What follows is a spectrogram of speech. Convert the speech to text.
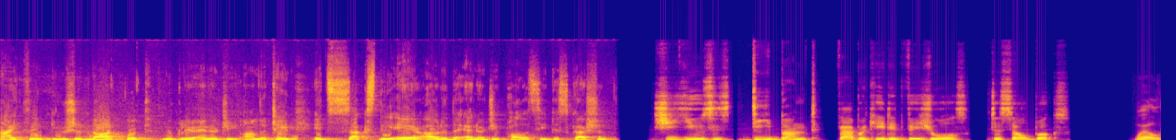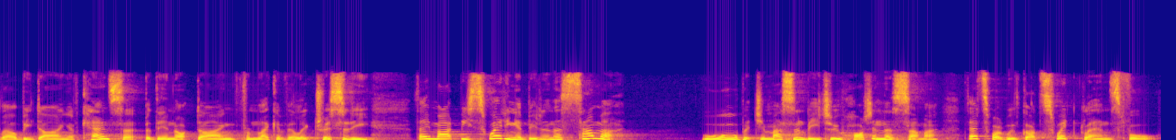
I think you should not put nuclear energy on the table. It sucks the air out of the energy policy discussion. She uses debunked, fabricated visuals to sell books? Well, they'll be dying of cancer, but they're not dying from lack of electricity. They might be sweating a bit in the summer. Oh, but you mustn't be too hot in the summer. That's what we've got sweat glands for.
